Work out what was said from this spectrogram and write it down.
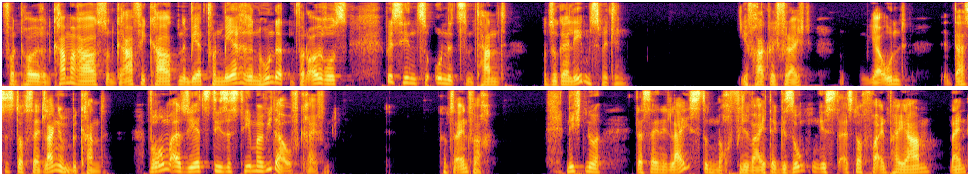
Von teuren Kameras und Grafikkarten im Wert von mehreren Hunderten von Euros bis hin zu unnützem Tand und sogar Lebensmitteln. Ihr fragt euch vielleicht, ja und, das ist doch seit langem bekannt. Warum also jetzt dieses Thema wieder aufgreifen? Ganz einfach. Nicht nur, dass seine Leistung noch viel weiter gesunken ist als noch vor ein paar Jahren, nein,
